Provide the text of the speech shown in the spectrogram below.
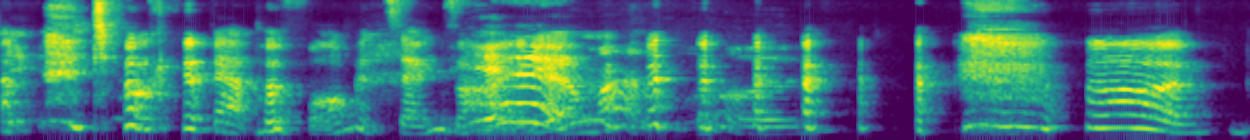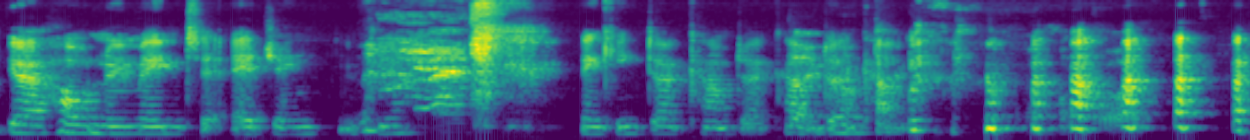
Talk about performance anxiety. Yeah, my lord. oh, yeah, whole new meaning to edging. If you're thinking, don't come, don't come, Don't don't, come. Oh, God.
